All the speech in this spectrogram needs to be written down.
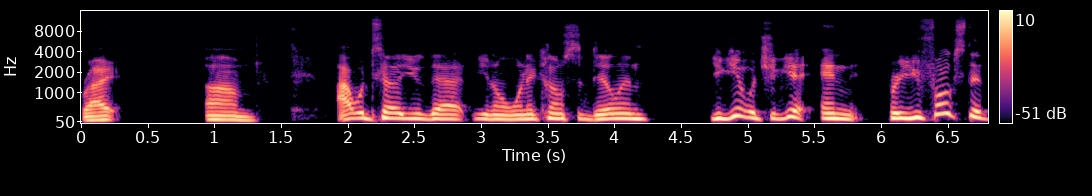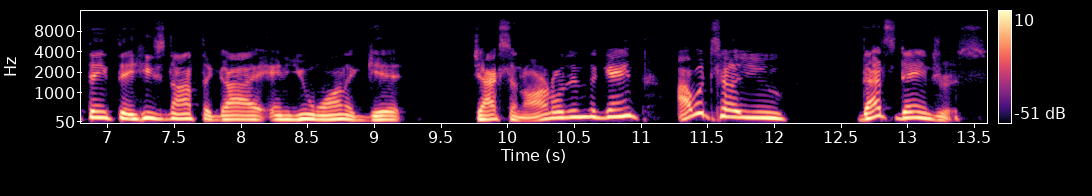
right? Um, I would tell you that, you know, when it comes to Dillon, you get what you get. And for you folks that think that he's not the guy and you want to get Jackson Arnold in the game, I would tell you that's dangerous.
